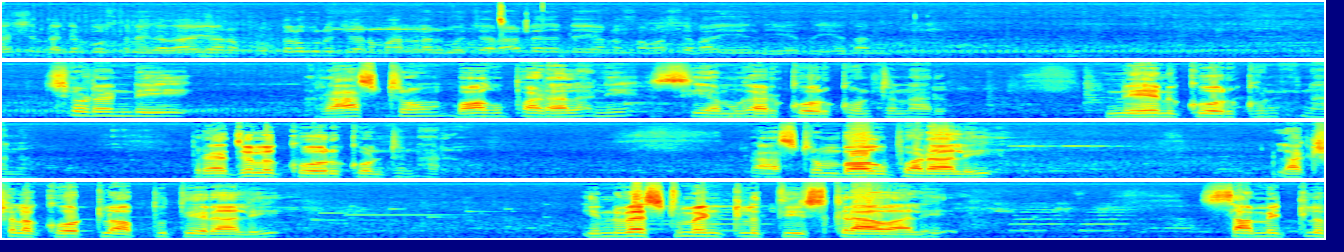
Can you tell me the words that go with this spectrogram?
ఎలక్షన్ దగ్గరకు వస్తున్నాయి కదా ఏమైనా పొత్తుల గురించి ఏమైనా మాట్లాడుకొచ్చారా లేదంటే ఏమైనా సమస్యలా? ఏంది ఏది ఏదాన్ని చూడండి రాష్ట్రం బాగుపడాలని సీఎం గారు కోరుకుంటున్నారు. నేను కోరుకుంటున్నాను. ప్రజలు కోరుకుంటున్నారు. రాష్ట్రం బాగుపడాలి. లక్షల కోట్లు అప్పు తీరాలి. ఇన్వెస్ట్మెంట్లు తీసుకురావాలి. సమిట్లు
